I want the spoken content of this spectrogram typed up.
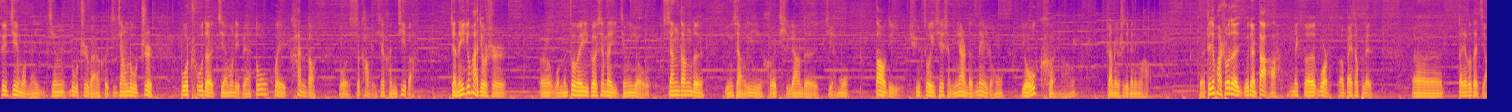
最近我们已经录制完和即将录制播出的节目里边都会看到我思考的一些痕迹吧。简单一句话就是，呃，我们作为一个现在已经有相当的影响力和体量的节目，到底去做一些什么样的内容，有可能让这个世界变得更好？对，这句话说的有点大啊，make the world a better place。呃，大家都在讲，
